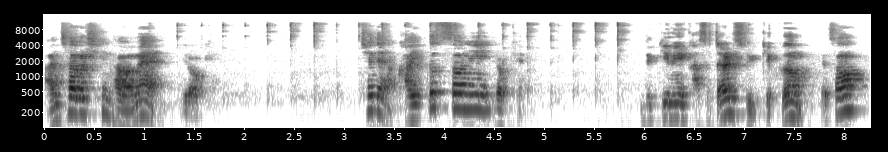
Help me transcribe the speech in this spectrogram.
안착을 시킨 다음에 이렇게 최대한 가위 끝선이 이렇게 느낌이 가서 자를 수 있게끔 해서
